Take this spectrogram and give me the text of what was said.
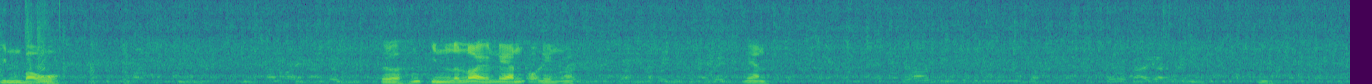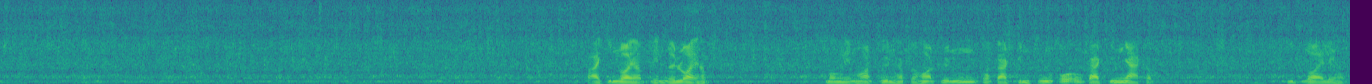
กินเบาเออมันกินละร้อยแลนออเหรียญไหมแม่น สายเรียนก็ได้ดี ปลากินร้อยครับเหรียญร้อยๆครับ มองเหรียญหอดขึ้นครับแต่หอดขึ้นโอกาสกินสูงโอโอกาสกินยากครับกิบลอยเลยครับ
